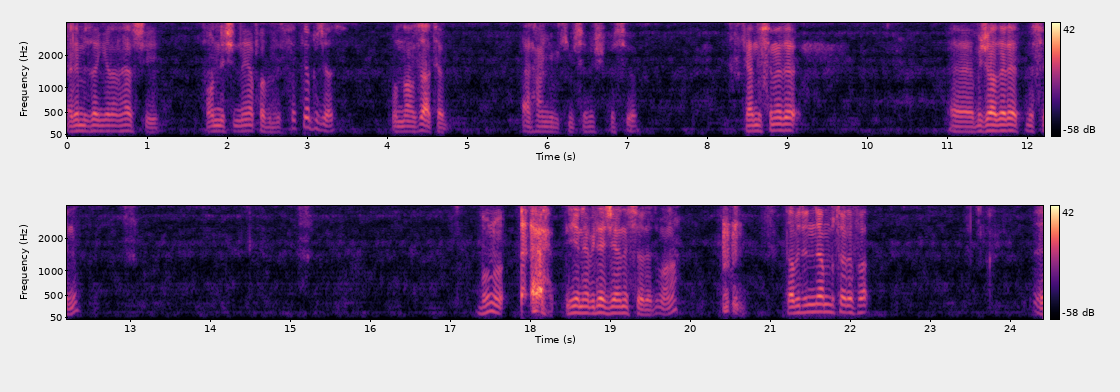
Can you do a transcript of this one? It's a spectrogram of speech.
elimizden gelen her şeyi onun için ne yapabilirsek yapacağız. Bundan zaten herhangi bir kimsenin şüphesi yok kendisine de e, mücadele etmesini bunu yenebileceğini söyledim ona. Tabii dünden bu tarafa e,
